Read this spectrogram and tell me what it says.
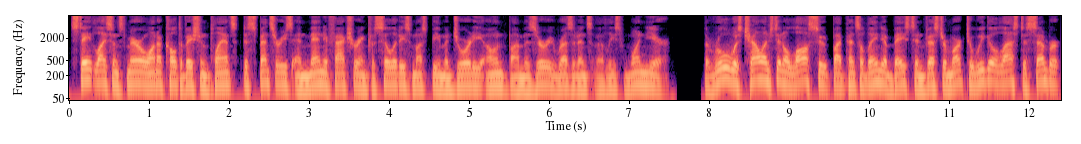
state licensed marijuana cultivation plants, dispensaries, and manufacturing facilities must be majority owned by Missouri residents of at least one year. The rule was challenged in a lawsuit by Pennsylvania based investor Mark Toigo last December,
